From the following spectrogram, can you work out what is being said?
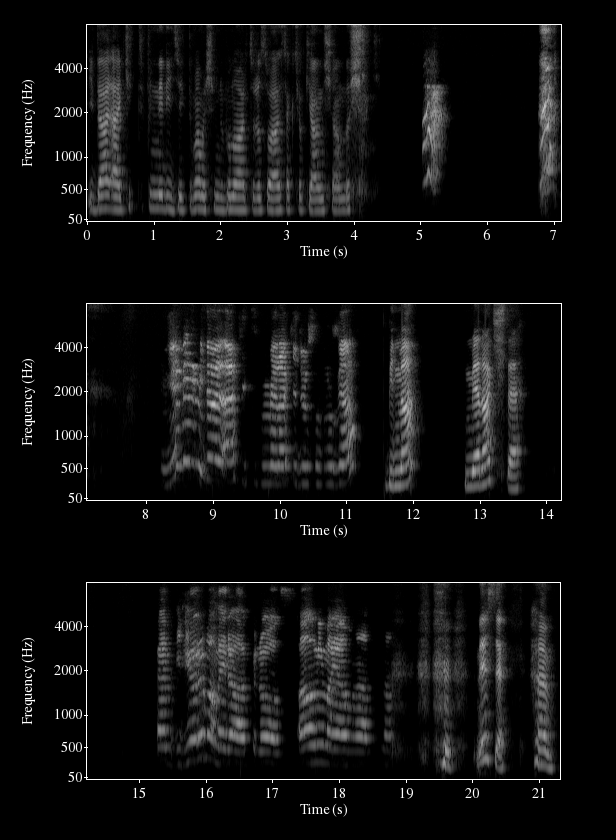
ideal erkek tipin ne diyecektim ama şimdi bunu Arthur'a sorarsak çok yanlış anlaşılır. Niye benim ideal erkek tipimi merak ediyorsunuz ya? Bilmem. Merak işte. Ben biliyorum ama merak Ross. Almayayım ayağımın altına. Neyse. Hem.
